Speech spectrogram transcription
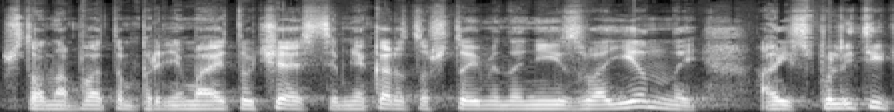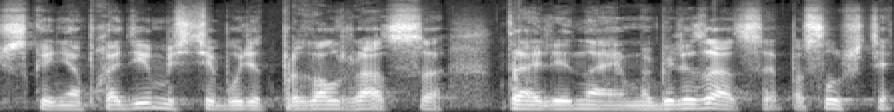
что она в этом принимает участие. Мне кажется, что именно не из военной, а из политической необходимости будет продолжаться та или иная мобилизация. Послушайте,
